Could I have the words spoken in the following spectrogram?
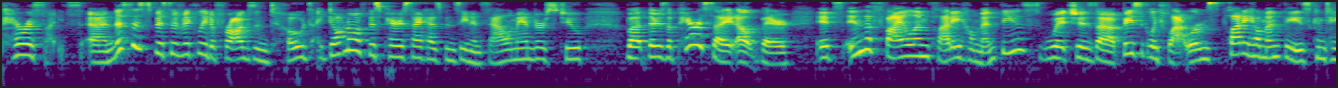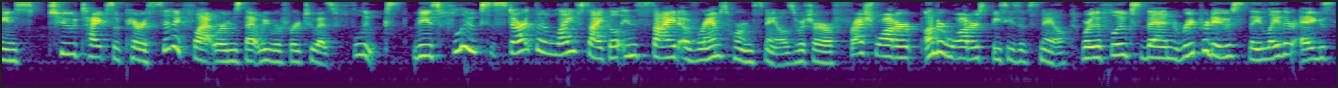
parasites, and this is specifically to frogs and toads. I don't know if this parasite has been seen in salamanders too, but there's a parasite out there. It's in the phylum Platyhelminthes, which is uh, basically flatworms. Platyhelminthes contains two types of parasitic flatworms that we refer to as flukes. These flukes start their life cycle inside of ram's horn snails, which are a freshwater, underwater species of snail, where the flukes then reproduce, they lay their eggs,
